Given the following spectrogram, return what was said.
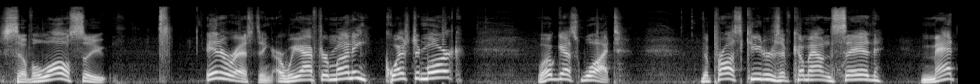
Civil lawsuit. Interesting. Are we after money? Question mark. Well, guess what? The prosecutors have come out and said Matt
